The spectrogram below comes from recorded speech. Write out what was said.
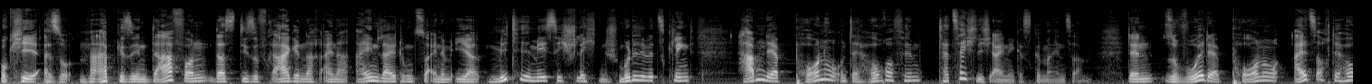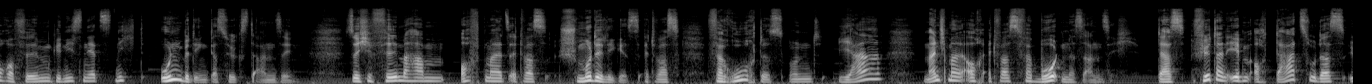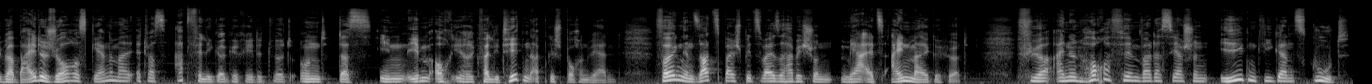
Okay, also mal abgesehen davon, dass diese Frage nach einer Einleitung zu einem eher mittelmäßig schlechten Schmuddelwitz klingt, haben der Porno und der Horrorfilm tatsächlich einiges gemeinsam. Denn sowohl der Porno als auch der Horrorfilm genießen jetzt nicht unbedingt das höchste Ansehen. Solche Filme haben oftmals etwas Schmuddeliges, etwas Verruchtes und ja, manchmal auch etwas Verbotenes an sich. Das führt dann eben auch dazu, dass über beide Genres gerne mal etwas abfälliger geredet wird und dass ihnen eben auch ihre Qualitäten abgesprochen werden. Folgenden Satz beispielsweise habe ich schon mehr als einmal gehört. Für einen Horrorfilm war das ja schon irgendwie ganz gut.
